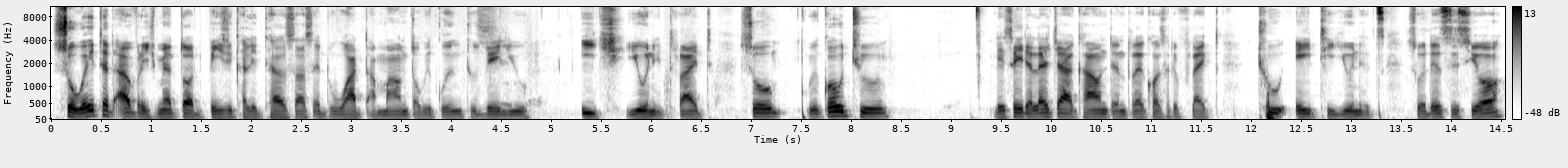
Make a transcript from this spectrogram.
So weighted average method basically tells us at what amount are we going to value each unit right? So we go to they say the ledger account and records reflect 280 units. So this is your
